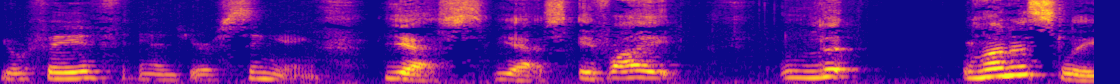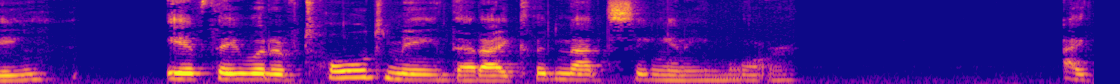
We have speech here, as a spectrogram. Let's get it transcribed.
your faith and your singing. yes, yes. If I li- honestly, if they would have told me that I could not sing anymore, I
